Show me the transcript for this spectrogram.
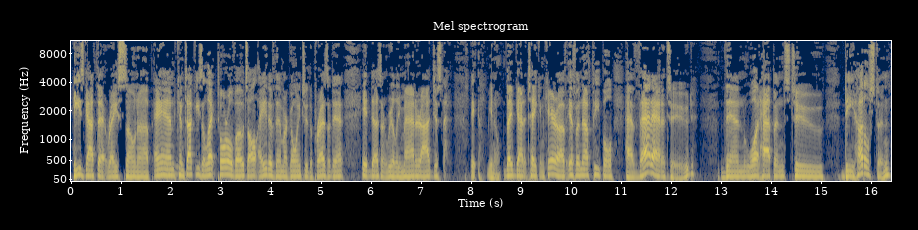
he's got that race sewn up and mm-hmm. Kentucky's electoral votes, all eight of them are going to the president. It doesn't really matter. I just, it, you know, they've got it taken care of. If enough people have that attitude, then what happens to Dee Huddleston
